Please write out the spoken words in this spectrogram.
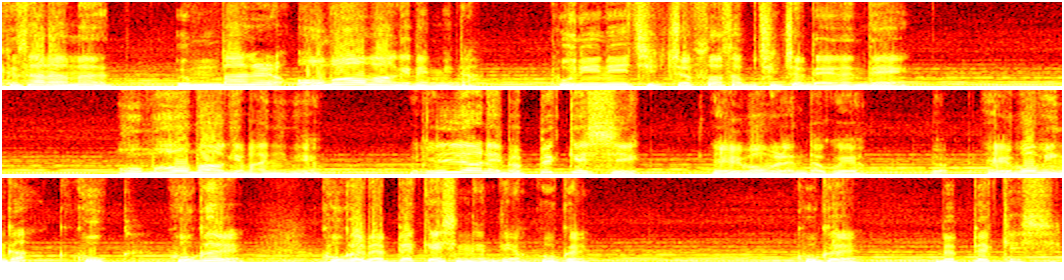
그 사람은 음반을 어마어마하게 냅니다. 본인이 직접 써서 직접 내는데 어마어마하게 많이 내요. 1년에 몇백 개씩 앨범을 낸다고 해요. 몇- 앨범인가? 곡, 곡을, 곡을 몇백 개씩 낸대요. 곡을. 곡을 몇백 개씩.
